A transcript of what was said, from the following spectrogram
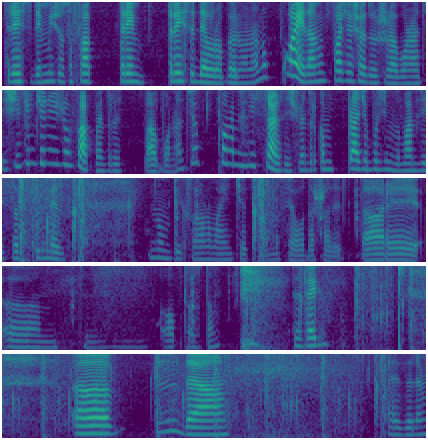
300 de mii și o să fac 3, 300 de euro pe lună. Nu, cu aia, dar nu faci așa de ușor abonații. Și sincer nici nu fac pentru abonații, eu fac distracții și pentru că îmi place pur și simplu, v-am zis să filmez nu un pic să nu mai încet, să nu se aud așa de tare. Um, 8 o să dăm. Perfect. Uh, da. Hai să vedem.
